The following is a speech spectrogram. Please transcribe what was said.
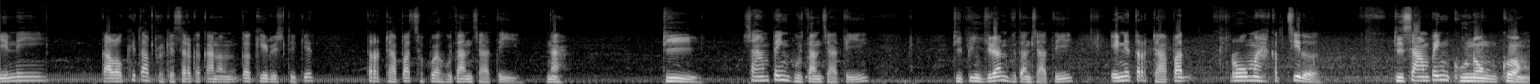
ini kalau kita bergeser ke kanan ke kiri sedikit terdapat sebuah hutan jati. Nah di samping hutan jati, di pinggiran hutan jati, ini terdapat rumah kecil di samping Gunung Gong.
